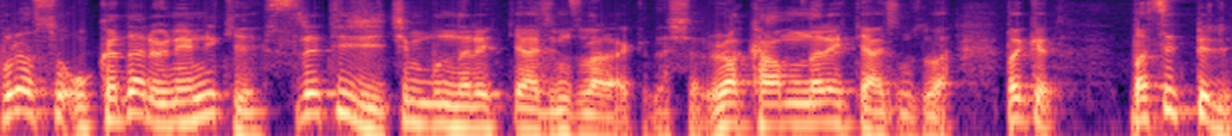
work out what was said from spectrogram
Burası o kadar önemli ki strateji için bunlara ihtiyacımız var arkadaşlar. Rakamlara ihtiyacımız var. Bakın basit bir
